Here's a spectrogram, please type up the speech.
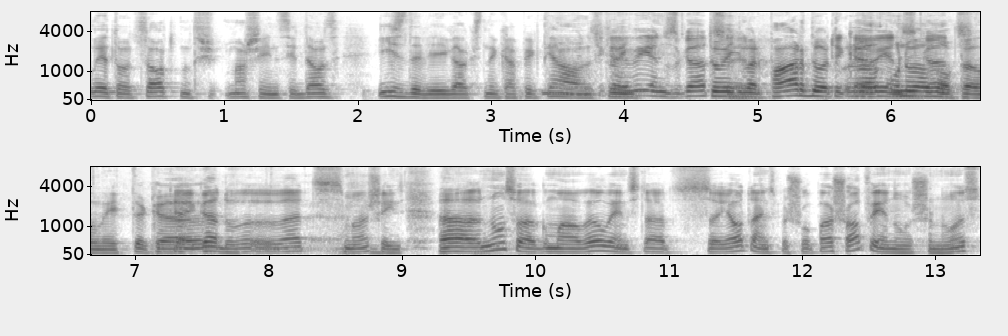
lietotas automašīnas ir daudz izdevīgākas nekā pirkt jaunas. Nu, tikai tu, viens gads. Tu viņu var pārdot un, un vēl nopelnīt. Tā kā... Tikai gadu vecas mašīnas. Uh, noslēgumā vēl viens tāds jautājums par šo pašu apvienošanos.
